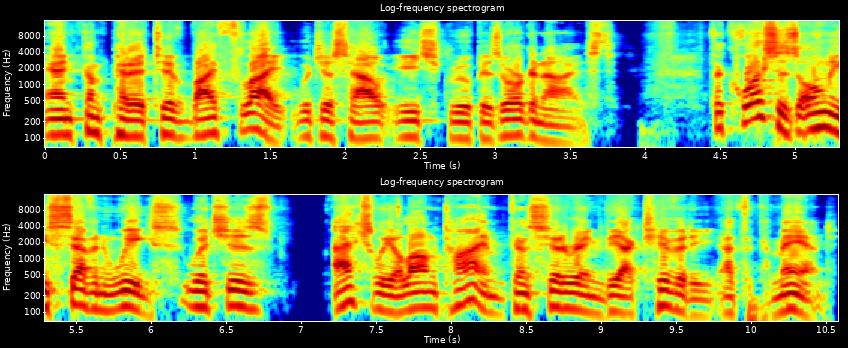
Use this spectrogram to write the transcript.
and competitive by flight, which is how each group is organized. The course is only seven weeks, which is actually a long time considering the activity at the command.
